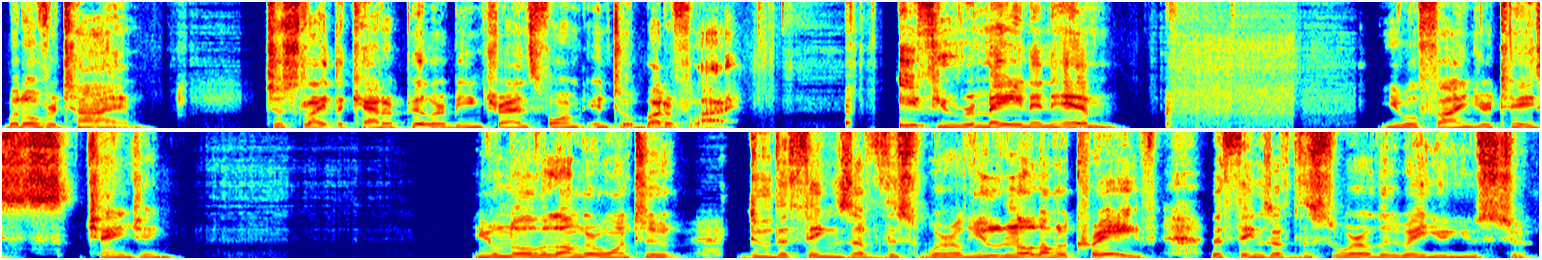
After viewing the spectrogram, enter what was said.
but over time, just like the caterpillar being transformed into a butterfly if you remain in Him, you will find your tastes changing. You'll no longer want to do the things of this world. You'll no longer crave the things of this world the way you used to.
